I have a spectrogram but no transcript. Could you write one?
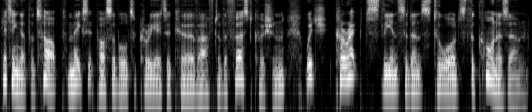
Hitting at the top makes it possible to create a curve after the first cushion, which corrects the incidence towards the corner zone.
